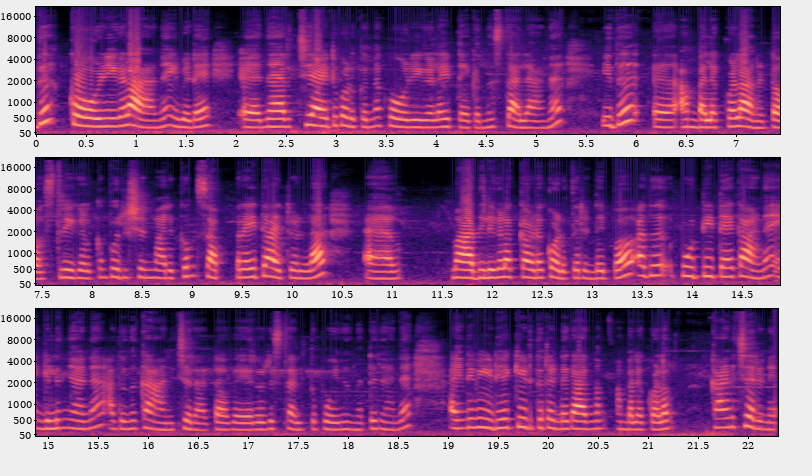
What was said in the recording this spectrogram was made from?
ഇത് കോഴികളാണ് ഇവിടെ നേർച്ചയായിട്ട് കൊടുക്കുന്ന കോഴികളെ ഇട്ടേക്കുന്ന സ്ഥലമാണ്. ഇത് അമ്പലക്കുളമാണ് കേട്ടോ സ്ത്രീകൾക്കും പുരുഷന്മാർക്കും സപ്പറേറ്റ് ആയിട്ടുള്ള വാതിലുകളൊക്കെ അവിടെ കൊടുത്തിട്ടുണ്ട്. ഇപ്പോൾ അത് പൂട്ടിയിട്ടേക്കാണ്. എങ്കിലും ഞാൻ അതൊന്ന് കാണിച്ചു തരാം കേട്ടോ വേറൊരു സ്ഥലത്ത് പോയി നിന്നിട്ട് ഞാൻ അതിന്റെ വീഡിയോ ഒക്കെ എടുത്തിട്ടുണ്ട്. കാരണം അമ്പലക്കുളം കാണിച്ചു തരണ്ടേ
